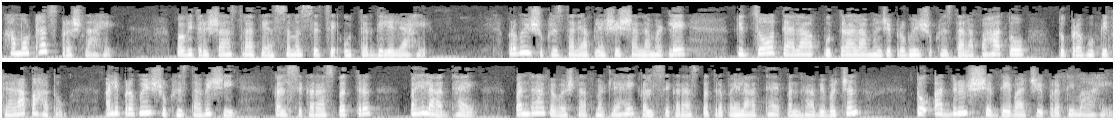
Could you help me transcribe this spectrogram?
हा मोठाच प्रश्न आहे. पवित्र शास्त्रात या समस्येचे उत्तर दिलेले आहे. प्रभू यशू ख्रिस्ताने आपल्या शिष्यांना म्हटले की जो त्याला पुत्राला म्हणजे प्रभू यशू ख्रिस्ताला पाहतो तो प्रभू पित्याला पाहतो. आणि प्रभू यशू ख्रिस्ताविषयी कलसेकरासपत्र पहिला अध्याय पंधराव्या वचनात म्हटले आहे कलसेकरासपत्र पहिला अध्याय पंधरावे वचन तो अदृश्य देवाची प्रतिमा आहे.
